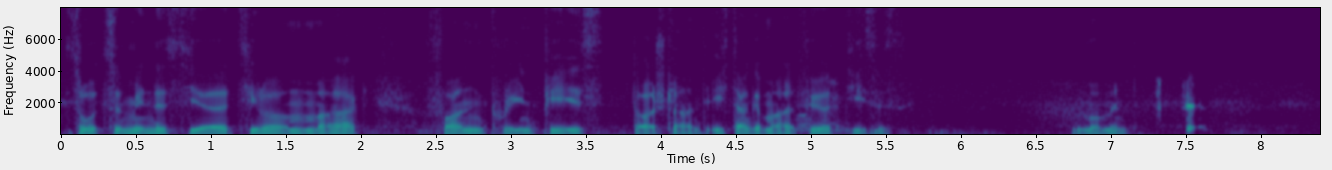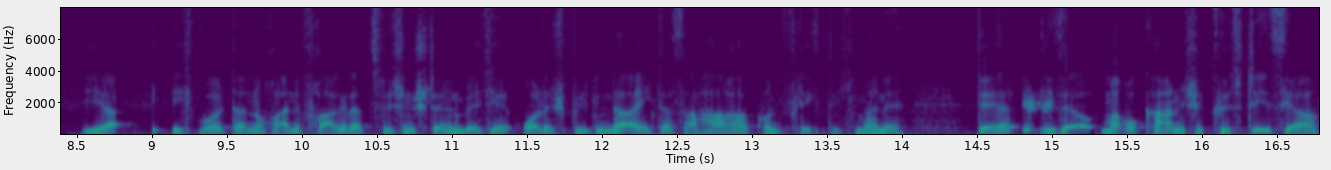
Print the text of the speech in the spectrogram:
So zumindest hier Thilo Mark von Greenpeace Deutschland. Ich danke mal für dieses Moment. Ja, ich wollte da noch eine Frage dazwischen stellen. Welche Rolle spielt denn da eigentlich der Sahara-Konflikt? Ich meine, der, mhm. diese marokkanische Küste ist ja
